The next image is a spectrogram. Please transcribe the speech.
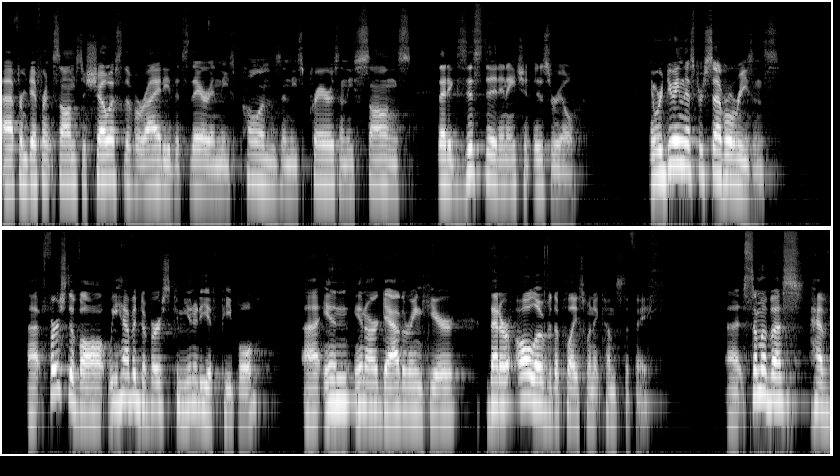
uh, from different Psalms to show us the variety that's there in these poems and these prayers and these songs that existed in ancient Israel. And we're doing this for several reasons. Uh, first of all, we have a diverse community of people uh, in, in our gathering here that are all over the place when it comes to faith. Uh, some of us have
